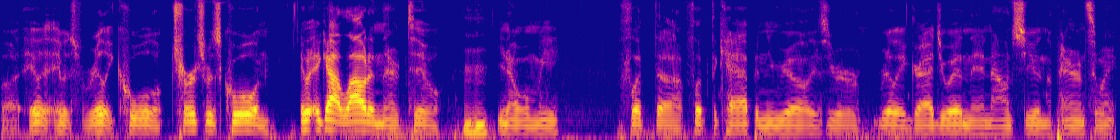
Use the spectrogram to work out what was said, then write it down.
but it, wa- it was really cool. Church was cool and it, it got loud in there too. Mhm. you know when we flipped the flipped the cap and you realize you were really a graduate and they announced you and the parents went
